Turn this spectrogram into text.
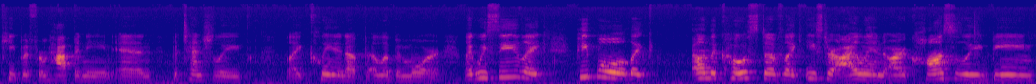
keep it from happening and potentially like clean it up a little bit more. Like we see like people like on the coast of like Easter Island are constantly being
